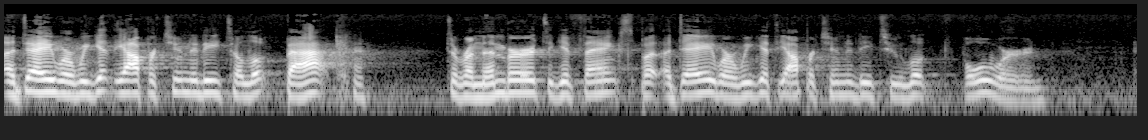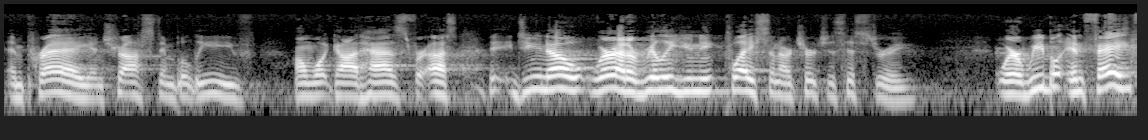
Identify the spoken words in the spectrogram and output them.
A day where we get the opportunity to look back, to remember, to give thanks, but a day where we get the opportunity to look forward and pray and trust and believe on what God has for us. Do you know we're at a really unique place in our church's history where we, in faith,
